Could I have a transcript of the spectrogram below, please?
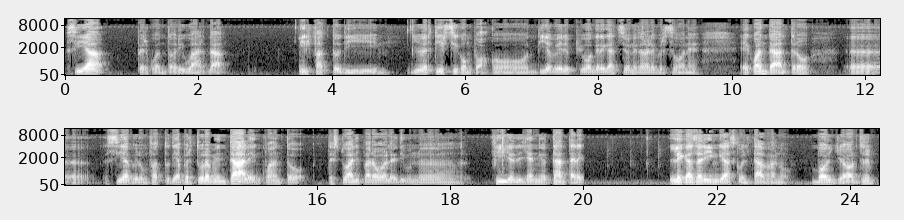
sia per quanto riguarda il fatto di divertirsi con poco, di avere più aggregazione tra le persone e quant'altro, eh, sia per un fatto di apertura mentale, in quanto testuali parole di un uh, figlio degli anni Ottanta, le, le casalinghe ascoltavano Boy George.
